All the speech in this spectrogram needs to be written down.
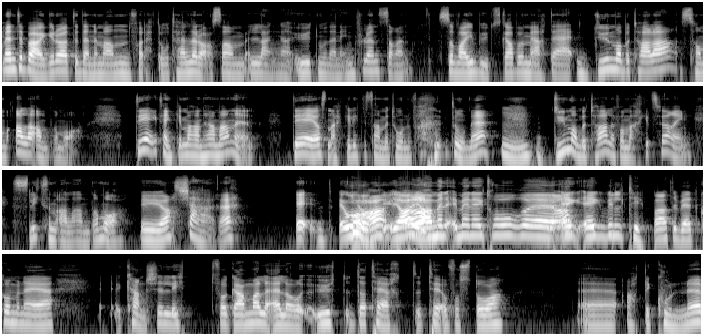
Men tilbake da til denne mannen fra dette hotellet da, som langa ut mot denne influenseren, så var jo budskapet med at det, er, du må betale som alle andre må. Det jeg tenker med han her mannen, det er å snakke litt i samme tone. tone. Du må betale for markedsføring, slik som alle andre må. Ja. Kjære. Jeg, Ja, ja, ja men, men jeg tror eh, jeg, jeg vil tippe at vedkommende er kanskje litt for gammel eller utdatert til å forstå eh, at det kunne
